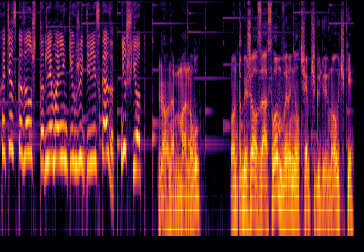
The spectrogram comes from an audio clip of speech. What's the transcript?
хотя сказал, что для маленьких жителей сказок не шьет. Но он обманул. Он побежал за ослом, выронил чепчик дюймовочки.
